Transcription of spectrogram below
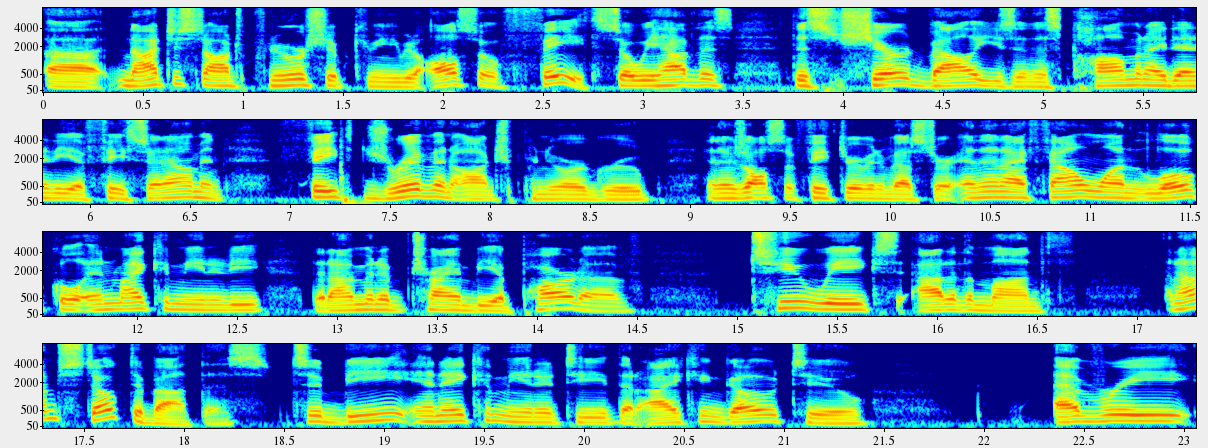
uh, not just an entrepreneurship community, but also faith. So we have this this shared values and this common identity of faith. So now I'm in faith driven entrepreneur group, and there's also faith driven investor. And then I found one local in my community that I'm going to try and be a part of two weeks out of the month and I'm stoked about this to be in a community that I can go to every,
